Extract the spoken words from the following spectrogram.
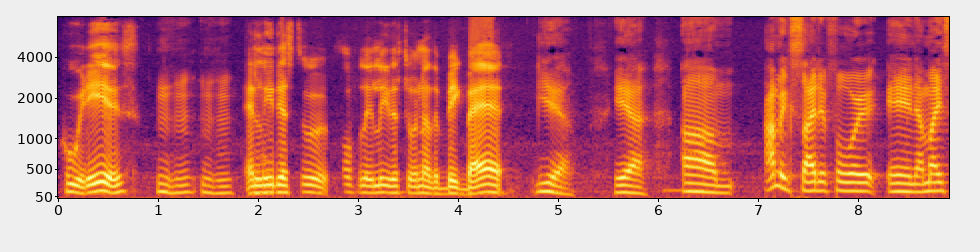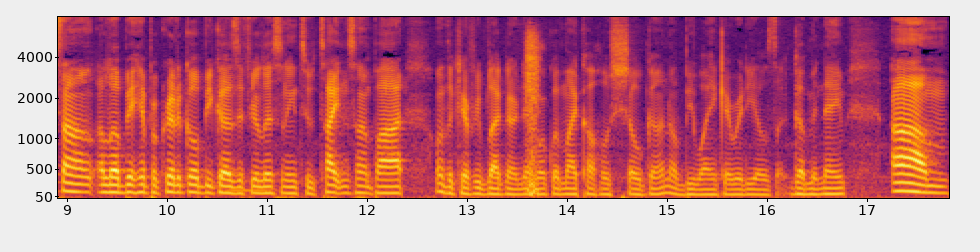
who it is mm-hmm, mm-hmm. and lead us to hopefully lead us to another big bad. Yeah, yeah. Um, I'm excited for it, and I might sound a little bit hypocritical because if you're listening to Titans Hunt Pod on the Carefree Black Nerd Network with my co-host Shogun of BYNK Radio's government name, um,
